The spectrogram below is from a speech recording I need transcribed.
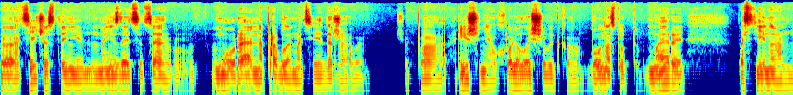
в, цій частині, мені здається, це ну, реальна проблема цієї держави, щоб е, рішення ухвалювалися швидко. Бо у нас тут мери постійно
